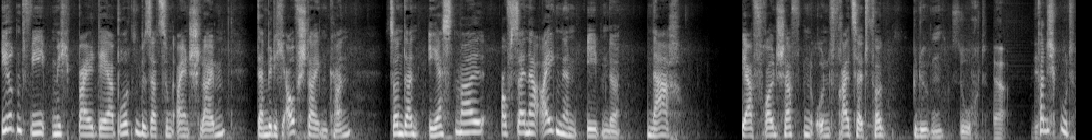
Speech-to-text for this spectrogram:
irgendwie mich bei der Brückenbesatzung einschleimen, damit ich aufsteigen kann, sondern erstmal auf seiner eigenen Ebene nach ja, Freundschaften und Freizeitvergnügen sucht. Ja. Fand ich gut.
